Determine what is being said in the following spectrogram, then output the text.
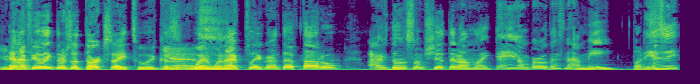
yeah. you And I feel like there's a dark side to it because Yes. when when I play Grand Theft Auto, I've done some shit that I'm like, damn, bro, that's not me, but is it?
